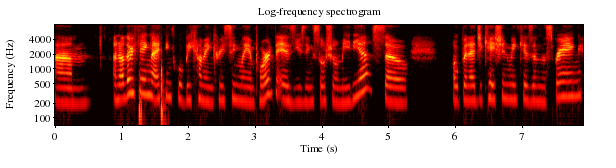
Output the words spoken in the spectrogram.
Um, another thing that I think will become increasingly important is using social media. So Open Education Week is in the spring,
